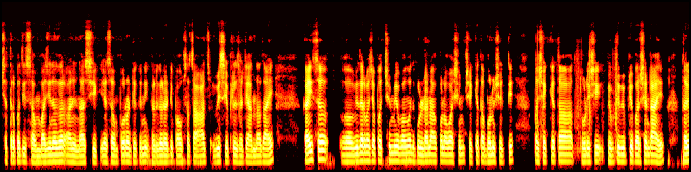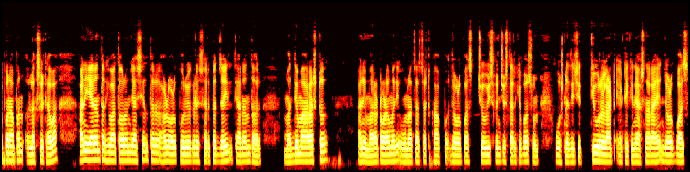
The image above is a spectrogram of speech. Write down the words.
छत्रपती संभाजीनगर आणि नाशिक या संपूर्ण ठिकाणी गडगडाटी पावसाचा आज वीस एप्रिलसाठी अंदाज आहे. काहीच विदर्भाच्या पश्चिम विभागामध्ये बुलढाणा अकोला वाशिम शक्यता बनू शकते पण शक्यता थोडीशी फिफ्टी फिफ्टी पर्सेंट आहे. तरी पण आपण लक्ष ठेवा. आणि यानंतर हे वातावरण जे असेल तर हळूहळू पूर्वेकडे सरकत जाईल. त्यानंतर मध्य महाराष्ट्र आणि मराठवाड्यामध्ये उन्हाचा चटका जवळपास चोवीस पंचवीस तारखेपासून उष्णतेची तीव्र लाट या ठिकाणी असणार आहे. जवळपास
